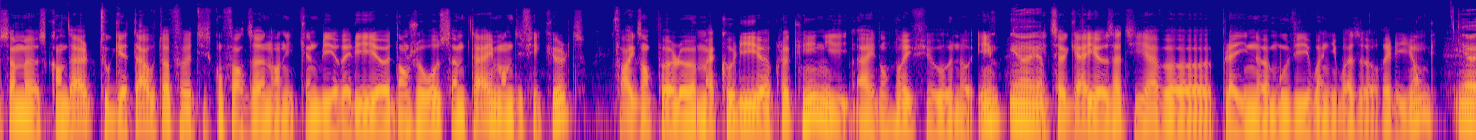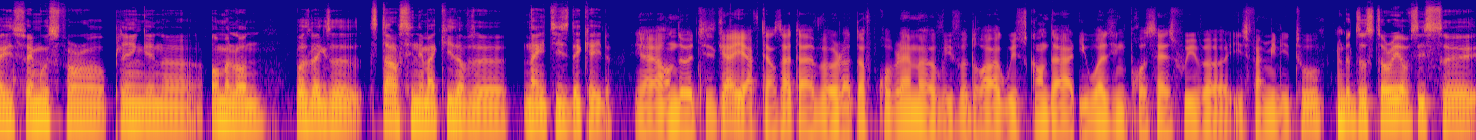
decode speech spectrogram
some scandal to get out of this comfort zone, and it can be really dangerous sometimes and difficult. For example, uh, Macaulay uh, Culkin, he, I don't know if you know him. Yeah, yeah. It's a guy uh, that he have uh, played in a movie when he was uh, really young. Yeah, he's famous for playing in uh, Home Alone. Was like the star cinema kid of the 90s decade. Yeah, and uh, this guy after that have a lot of problem uh, with the drug, with scandal. He was in process with uh, his family too. But the story of this uh,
